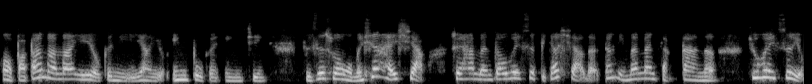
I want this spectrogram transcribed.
哦，爸爸妈妈也有跟你一样有阴部跟阴茎，只是说我们现在还小，所以他们都会是比较小的，当你慢慢长大呢，就会是有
